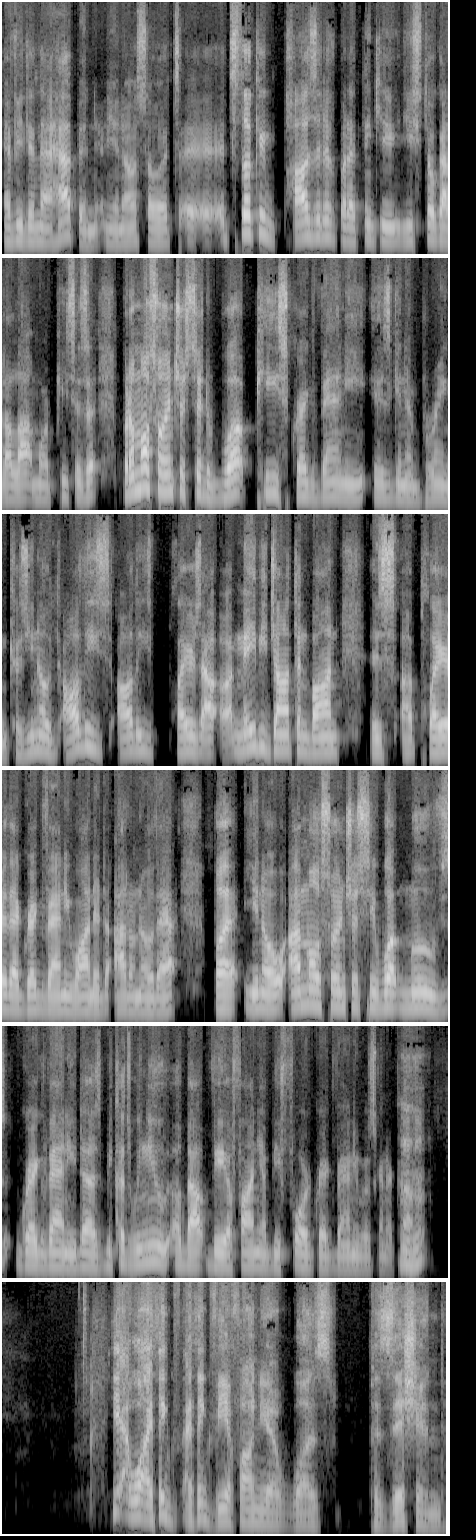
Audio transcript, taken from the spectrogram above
everything that happened. You know, so it's it's looking positive, but I think you you still got a lot more pieces. But I'm also interested what piece Greg Vanney is going to bring because you know all these all these players out. Uh, maybe Jonathan Bond is a player that Greg Vanney wanted. I don't know that, but you know, I'm also interested what moves Greg Vanney does because we knew about Villafaña before Greg Vanney was going to come. Mm-hmm. Yeah, well, I think I think Villafaña was positioned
